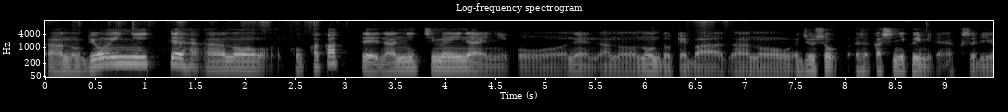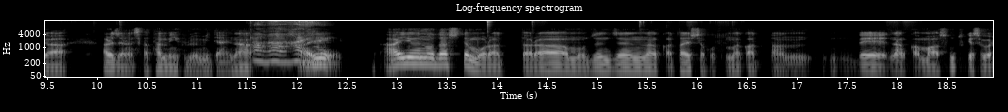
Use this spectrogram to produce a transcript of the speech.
あの、病院に行って、あの、こう、かかって何日目以内に、こうね、あの、飲んどけば、あの、重症化しにくいみたいな薬があるじゃないですか、タミフルみたいな。あはい、はい、ああいうの出してもらったら、もう全然なんか大したことなかったんで、なんかまあその時はすごい、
